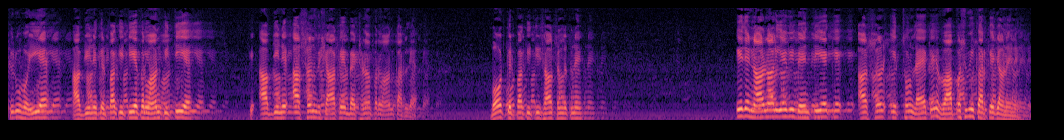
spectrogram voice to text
ਸ਼ੁਰੂ ਹੋਈ ਹੈ। ਆਪ ਜੀ ਨੇ ਕਿਰਪਾ ਕੀਤੀ ਹੈ, ਪ੍ਰਵਾਨ ਕੀਤੀ ਹੈ ਕਿ ਆਪ ਜੀ ਨੇ ਆਸਣ ਵਿਛਾ ਕੇ ਬੈਠਣਾ ਪ੍ਰਵਾਨ ਕਰ ਲਿਆ। ਬਹੁਤ ਕਿਰਪਾ ਕੀਤੀ ਸਾਧ ਸੰਗਤ ਨੇ। ਇਹਦੇ ਨਾਲ ਨਾਲ ਇਹ ਵੀ ਬੇਨਤੀ ਹੈ ਕਿ ਆਸਣ ਇੱਥੋਂ ਲੈ ਕੇ ਵਾਪਸ ਵੀ ਕਰਕੇ ਜਾਣੇ ਨੇ।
